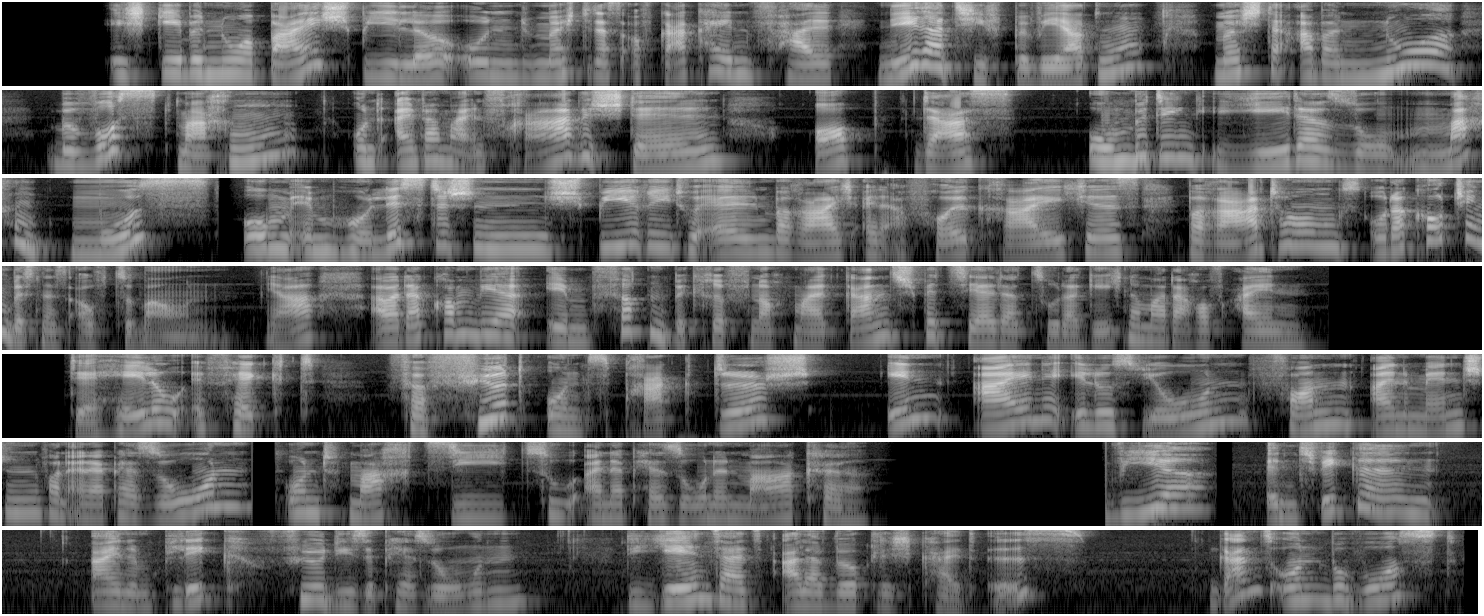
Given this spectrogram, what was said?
Ich gebe nur Beispiele und möchte das auf gar keinen Fall negativ bewerten, möchte aber nur bewusst machen und einfach mal in Frage stellen, ob das unbedingt jeder so machen muss, um im holistischen, spirituellen Bereich ein erfolgreiches Beratungs- oder Coaching-Business aufzubauen. Ja, aber da kommen wir im vierten Begriff nochmal ganz speziell dazu. Da gehe ich nochmal darauf ein. Der Halo-Effekt verführt uns praktisch in eine Illusion von einem Menschen, von einer Person und macht sie zu einer Personenmarke. Wir entwickeln einen Blick für diese Person, die jenseits aller Wirklichkeit ist, ganz unbewusst,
